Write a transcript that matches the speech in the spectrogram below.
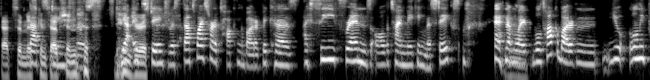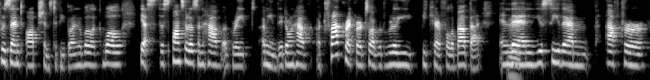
that's a misconception. That's dangerous. it's dangerous. Yeah, it's dangerous. That's why I started talking about it because I see friends all the time making mistakes. and mm. I'm like, we'll talk about it. And you only present options to people. And we will like, well, yes, the sponsor doesn't have a great, I mean, they don't have a track record. So I would really be careful about that. And mm. then you see them after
